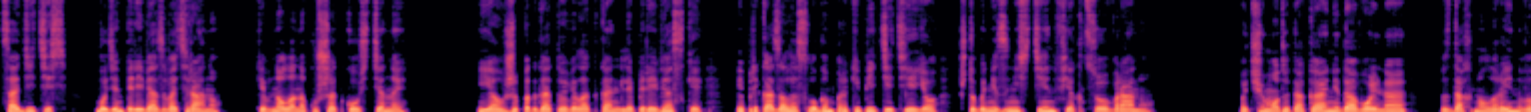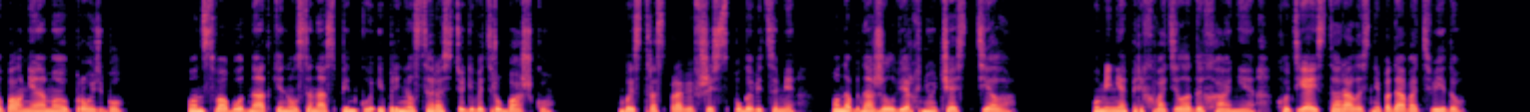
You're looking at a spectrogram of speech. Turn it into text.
«Садитесь, будем перевязывать рану», — кивнула на кушетку у стены. Я уже подготовила ткань для перевязки и приказала слугам прокипятить ее, чтобы не занести инфекцию в рану. «Почему ты такая недовольная?» — вздохнул Рейн, выполняя мою просьбу. Он свободно откинулся на спинку и принялся расстегивать рубашку. Быстро справившись с пуговицами, он обнажил верхнюю часть тела. У меня перехватило дыхание, хоть я и старалась не подавать виду.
